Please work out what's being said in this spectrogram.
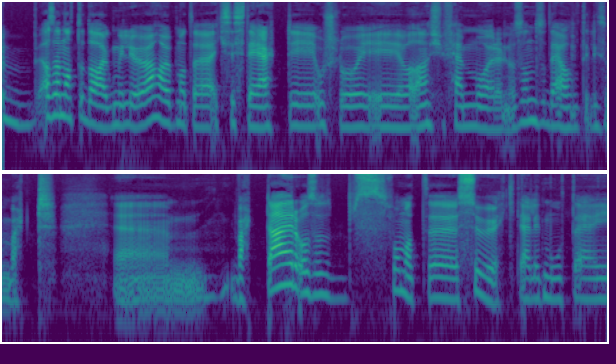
Altså, natt og dag-miljøet har jo på en måte eksistert i Oslo i da, 25 år eller noe sånt, så det har alltid liksom vært eh, vært der. Og så på en måte søkte jeg litt mot det i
